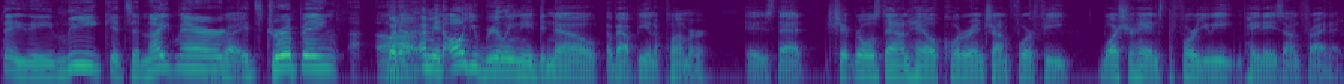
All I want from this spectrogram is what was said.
they they leak. It's a nightmare. Right. It's dripping. But Uh, uh, I mean, all you really need to know about being a plumber is that shit rolls downhill, quarter inch on four feet. Wash your hands before you eat, and paydays on Friday.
